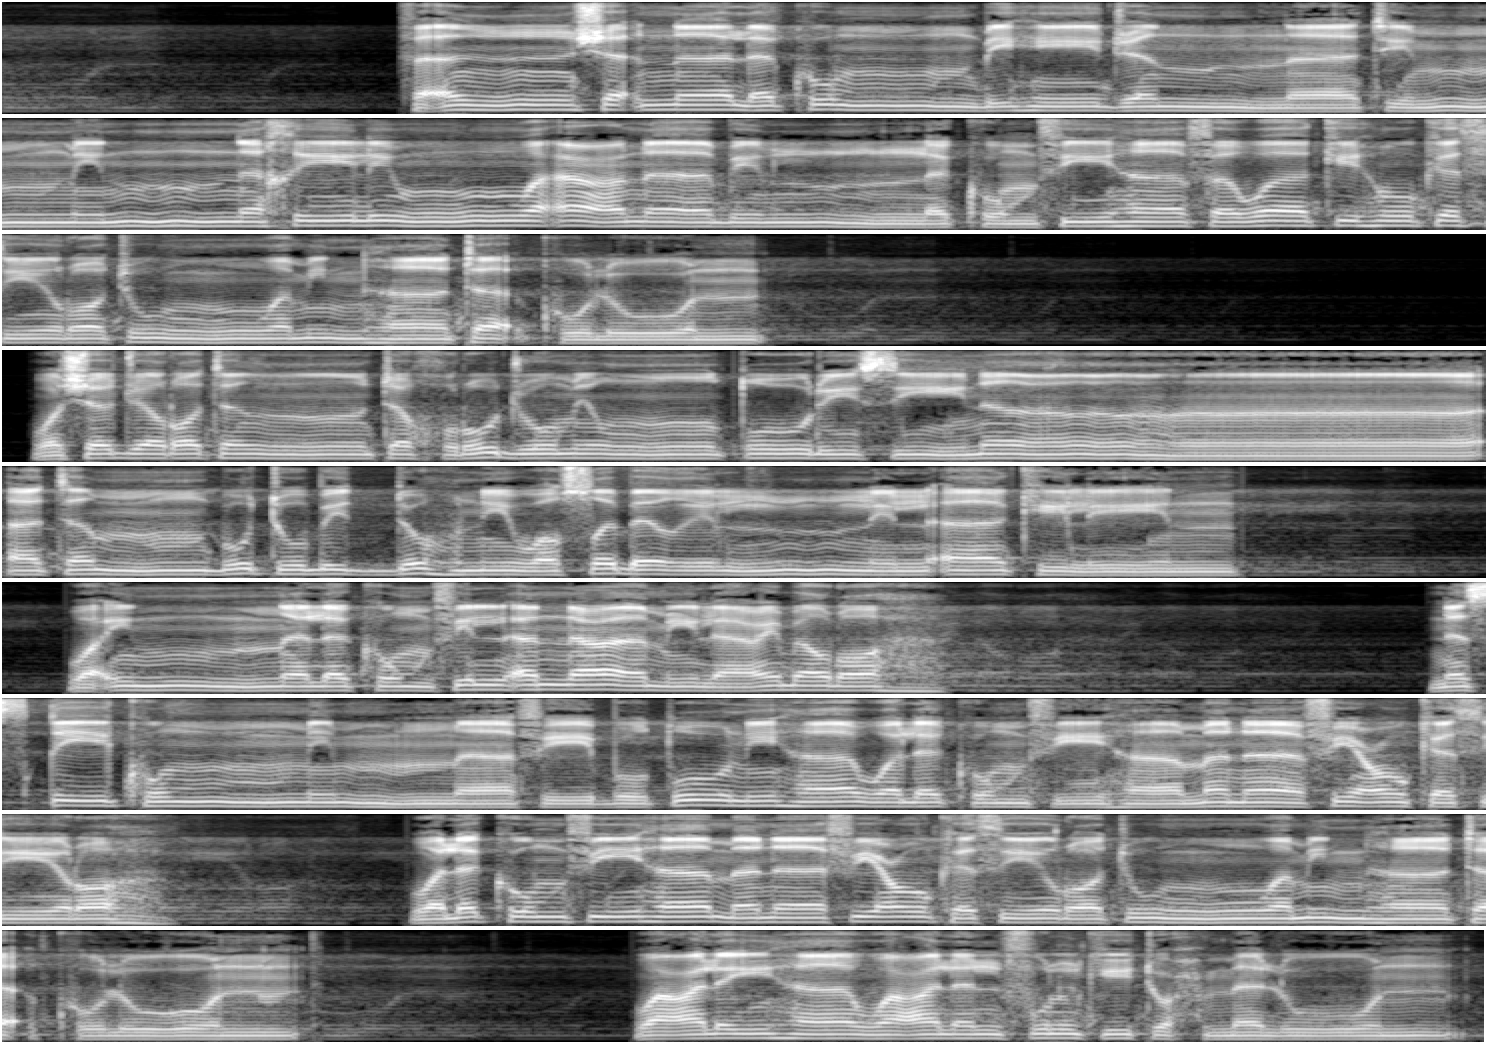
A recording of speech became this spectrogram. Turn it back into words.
فأنشأنا لكم به جنات من نخيل وأعناب لكم فيها فواكه كثيرة ومنها تأكلون وشجرة تخرج من طور سيناء تنبت بالدهن وصبغ للآكلين وإن لكم في الأنعام لعبرة نسقيكم مما في بطونها ولكم فيها منافع كثيرة ولكم فيها منافع كثيرة ومنها تأكلون وعليها وعلى الفلك تحملون.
